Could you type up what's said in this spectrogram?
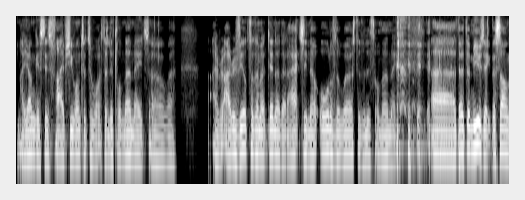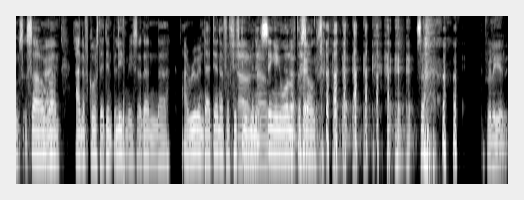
my youngest is five. She wanted to watch The Little Mermaid, so. Uh, I, I revealed to them at dinner that I actually know all of the words to The Little Mermaid. uh, the the music, the songs. So Right. um, and of course they didn't believe me. So then uh, I ruined their dinner for 15 Oh, minutes no. singing all of the songs. so Brilliant.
